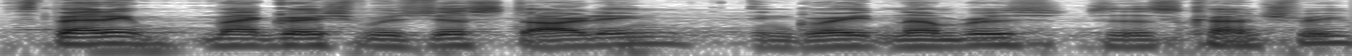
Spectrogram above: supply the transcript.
Hispanic migration was just starting in great numbers to this country.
